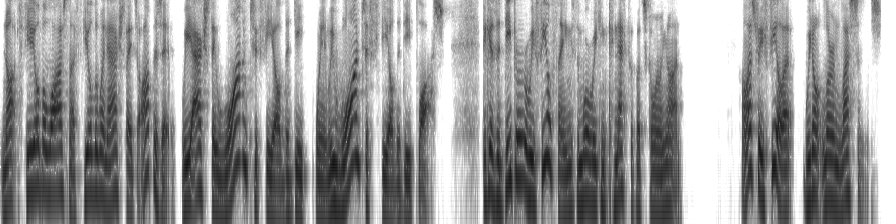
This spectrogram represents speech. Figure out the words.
not feel the loss, not feel the win. Actually, it's opposite. We actually want to feel the deep win. We want to feel the deep loss because the deeper we feel things, the more we can connect with what's going on. Unless we feel it, we don't learn lessons.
